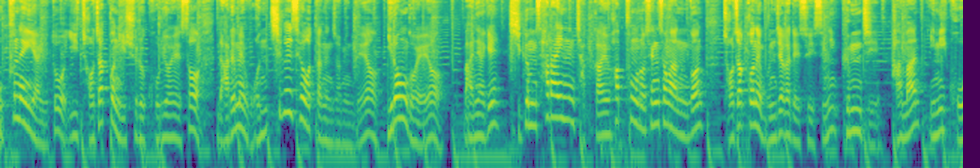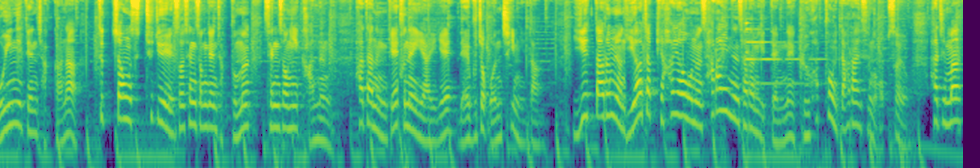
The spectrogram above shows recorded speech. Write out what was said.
오픈 AI도 이 저작권 이슈를 고려해서 나름의 원칙을 세웠다는 점인데요. 이런 거예요. 만약에 지금 살아있는 작가의 화풍으로 생성하는 건 저작권의 문제가 될 수 있으니 금지. 다만 이미 고인이 된 작가나 특정 스튜디오에서 생성된 작품은 생성이 가능하다는 게 오픈 AI의 내부적 원칙입니다. 이에 따르면 미야자키 하야오는 살아있는 사람이기 때문에 그 화풍을 따라할 수는 없어요. 하지만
